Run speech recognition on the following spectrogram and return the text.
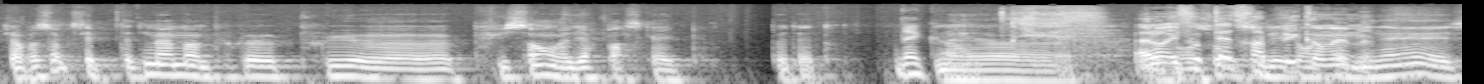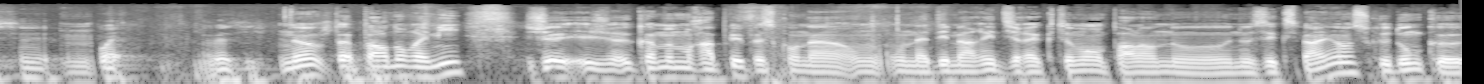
J'ai l'impression que c'est peut-être même un peu plus euh, puissant, on va dire, par Skype, peut-être. D'accord. Euh, Alors, il faut peut-être rappeler quand même. Mm. Ouais, vas-y. Non, pa- pardon Rémi, je, je vais quand même rappeler parce qu'on a on, on a démarré directement en parlant de nos, nos expériences que donc euh,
